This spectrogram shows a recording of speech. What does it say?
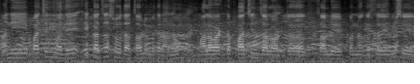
आणि पाचींमध्ये एकाचा शोधा चालू आहे मित्रांनो. मला वाटतं पाचीन चालू वाटतं चालू आहे. पण कसं आहे विषय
